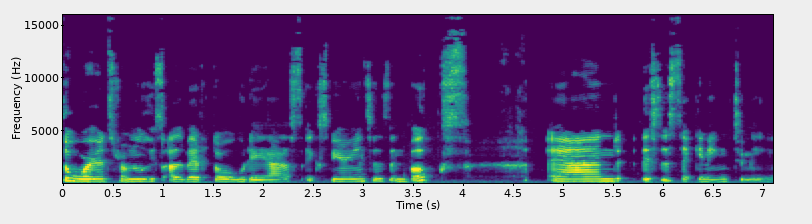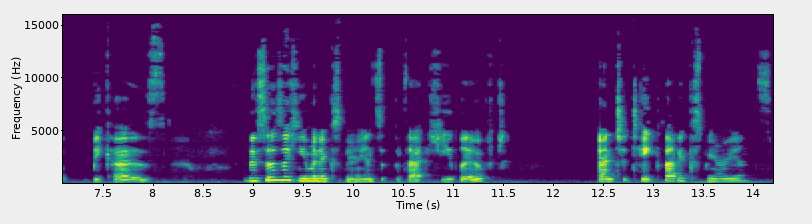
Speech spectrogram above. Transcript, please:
the words from Luis Alberto Urrea's experiences in books, and this is sickening to me because this is a human experience that he lived. And to take that experience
